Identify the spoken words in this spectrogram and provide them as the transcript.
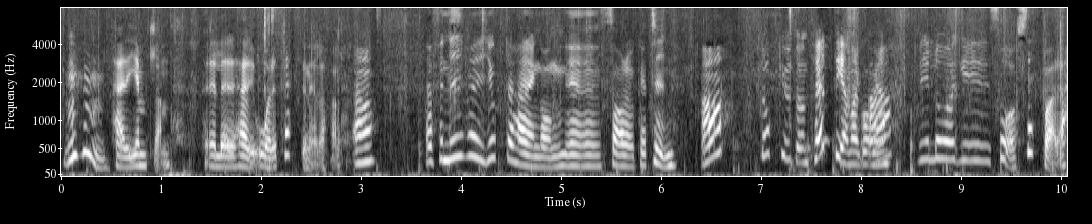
Mhm. Här i Jämtland. Eller här i Åretrakten i alla fall. Ja. ja, för ni har ju gjort det här en gång, eh, Sara och Katrin. Ja, Dock utan tält ena gången. ja, vi låg i sovsäck bara.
